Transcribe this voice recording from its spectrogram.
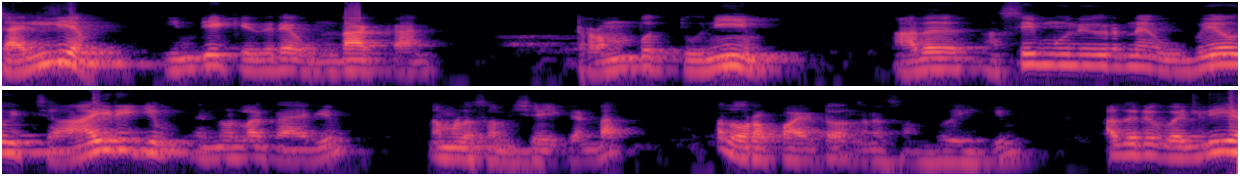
ശല്യം ഇന്ത്യക്കെതിരെ ഉണ്ടാക്കാൻ ട്രംപ് തുനിയും. അത് അസീം മുനീറിനെ ഉപയോഗിച്ചായിരിക്കും എന്നുള്ള കാര്യം നമ്മൾ സംശയിക്കേണ്ട. അത് ഉറപ്പായിട്ടും അങ്ങനെ സംഭവിക്കും. അതൊരു വലിയ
